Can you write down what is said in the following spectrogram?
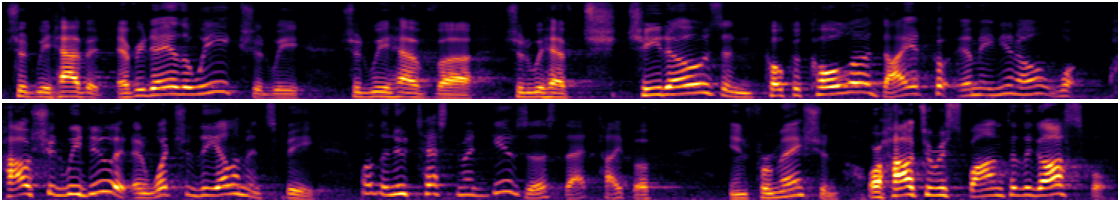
Should we have it every day of the week? Should we, should we have, uh, should we have Cheetos and Coca-Cola, Diet Coke? I mean, you know, how should we do it and what should the elements be? Well, the New Testament gives us that type of information. Or how to respond to the gospel.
